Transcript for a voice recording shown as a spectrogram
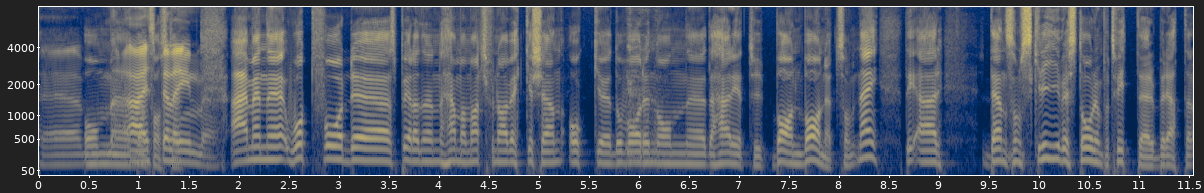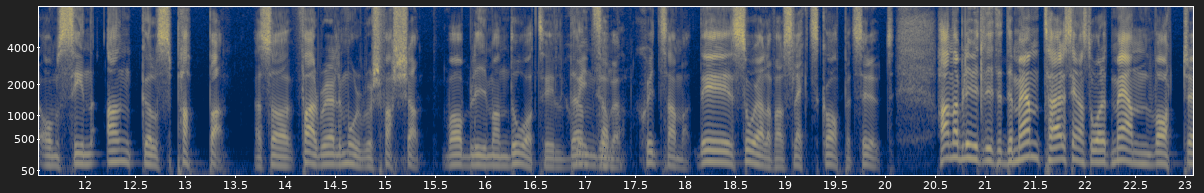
Eh, om eh, Nej, spela in med. Nej men eh, Watford eh, spelade en hemmamatch för några veckor sedan och eh, då var det någon, det här är typ barnbarnet som, nej det är den som skriver storyn på Twitter berättar om sin uncles pappa, alltså farbror eller morbrors farsa vad blir man då till den Skitsamma. gubben? Skitsamma. Det är så i alla fall släktskapet ser ut. Han har blivit lite dement här senaste året men varit eh,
